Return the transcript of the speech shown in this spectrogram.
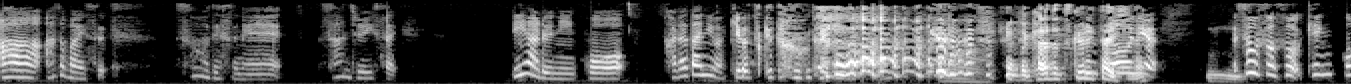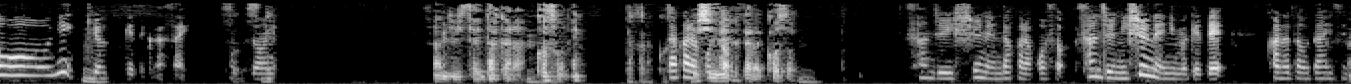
ああ、アドバイス。そうですね。31歳。リアルにこう、体には気をつけた方がいい。やっぱ体作りたいしそうにね。うんそうそうそう、健康に気をつけてください。そうですね。31歳だからこそね。だからこそ。だからこそだからこそ。うん31周年だからこそ、32周年に向けて体を大事に。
